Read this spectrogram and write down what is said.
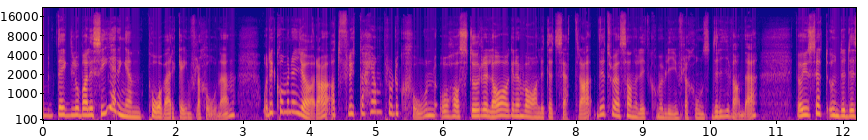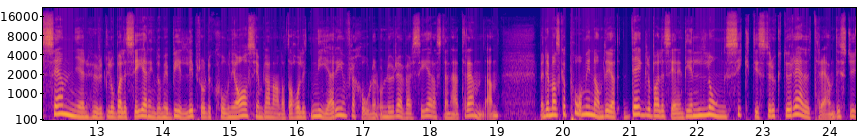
deglobaliseringen påverka inflationen? Och det kommer den göra. Att flytta hem produktion och ha större lager än vanligt etc. Det tror jag sannolikt kommer bli inflationsdrivande. Vi har ju sett under decennier hur globalisering då med billig produktion i Asien bland annat har hållit nere inflationen och nu reverseras den här trenden. Men det man ska påminna om det är att deglobalisering det är en långsiktig strukturell trend. Det styr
